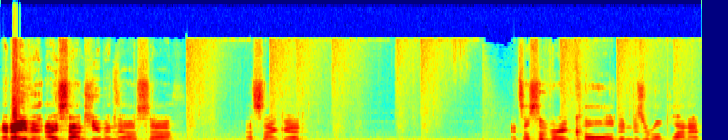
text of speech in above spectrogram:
And I even, I sound human though, so that's not good. It's also very cold, invisible planet.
